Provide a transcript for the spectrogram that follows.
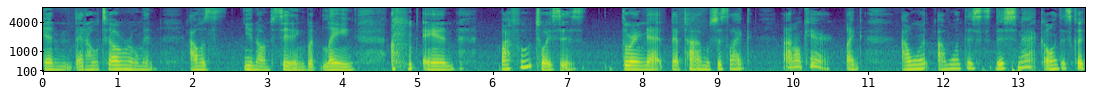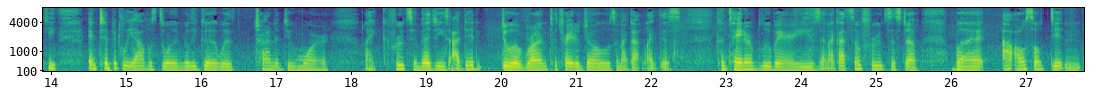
in that hotel room, and I was you know sitting but laying, and my food choices during that that time was just like I don't care, like. I want I want this this snack. I want this cookie. And typically I was doing really good with trying to do more like fruits and veggies. I did do a run to Trader Joe's and I got like this container of blueberries and I got some fruits and stuff, but I also didn't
